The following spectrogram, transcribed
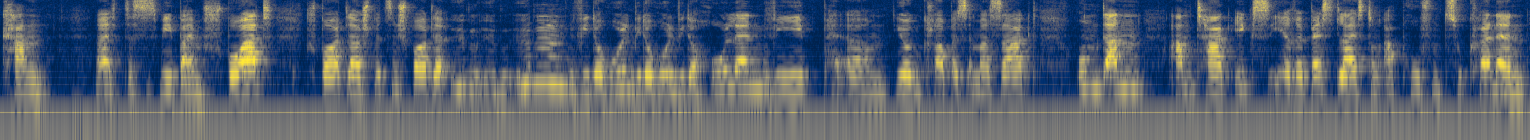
kann. Das ist wie beim Sport. Sportler, Spitzensportler üben, üben, üben, wiederholen, wiederholen, wiederholen, wie ähm, Jürgen Klopp es immer sagt, um dann am Tag X ihre Bestleistung abrufen zu können.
